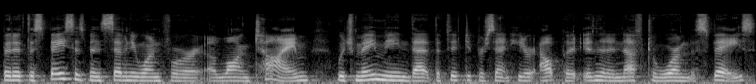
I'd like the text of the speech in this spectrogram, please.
But if the space has been 71 for a long time, which may mean that the 50% heater output isn't enough to warm the space,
